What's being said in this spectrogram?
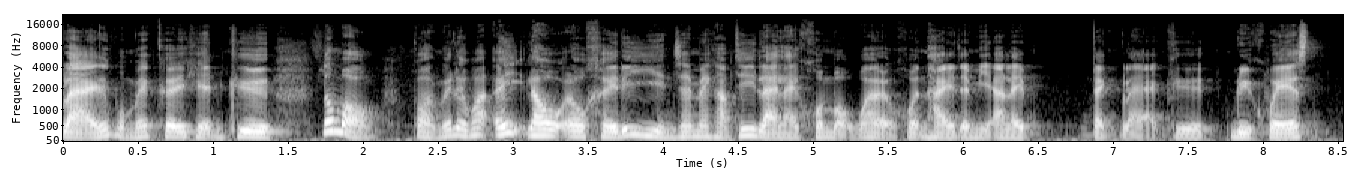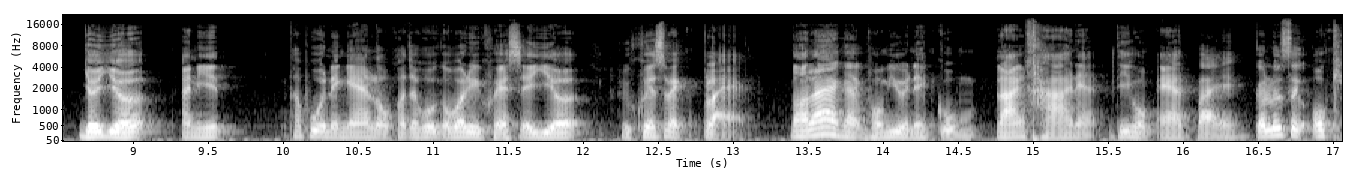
ปลกๆที่ผมไม่เคยเห็นคือ ต้องบอกก่อนไว้เลยว่าเอ้ยเราเราเคยได้ยินใช่ไหมครับ ที่หลายๆ คนบอกว่าคนไทยจะมีอะไรแปลกๆ คือ request เยอะๆ อันนี้ถ้าพูดในแง่ลบเขาจะพูดกันว่า request เยอะๆ request แปลกๆ ตอนแรกอะผมอยู่ในกลุ่มร้านค้าเนี่ยที่ผมแอดไป ก็รู้สึกโอเค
